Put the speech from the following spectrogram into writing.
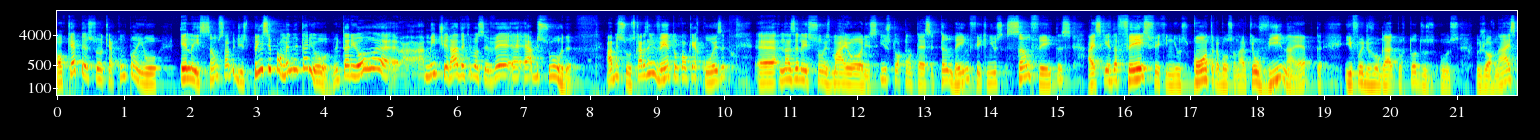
Qualquer pessoa que acompanhou eleição sabe disso, principalmente no interior. No interior, é, a mentirada que você vê é, é absurda. Absurdo. Os caras inventam qualquer coisa. É, nas eleições maiores, isto acontece também. Fake news são feitas. A esquerda fez fake news contra Bolsonaro, que eu vi na época e foi divulgado por todos os, os, os jornais.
